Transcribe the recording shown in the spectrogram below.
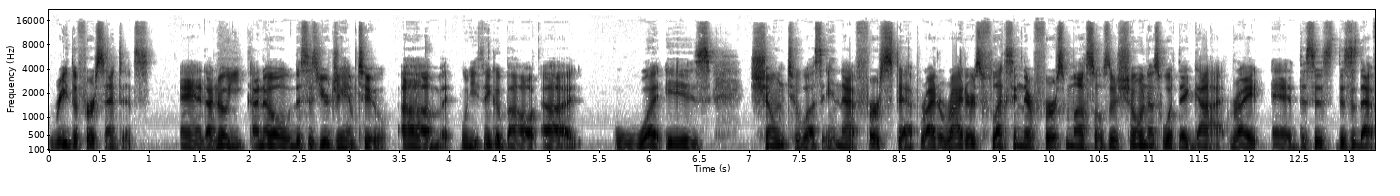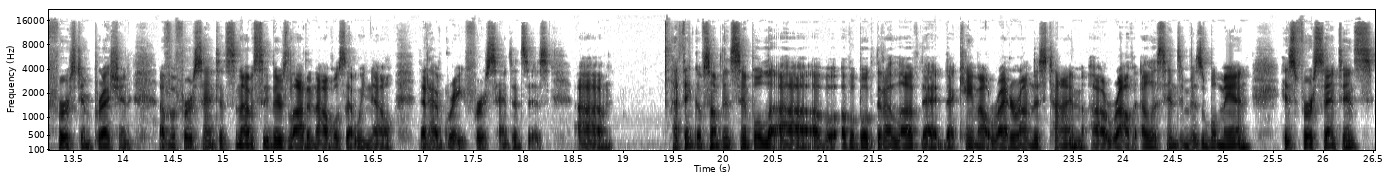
read the first sentence. And I know you, I know this is your jam too. Um, when you think about uh, what is shown to us in that first step right a writer is flexing their first muscles they're showing us what they got right and this is this is that first impression of a first sentence and obviously there's a lot of novels that we know that have great first sentences um, I think of something simple uh, of, a, of, a, book that I love that that came out right around this time. Uh, Ralph Ellison's Invisible Man. His first sentence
